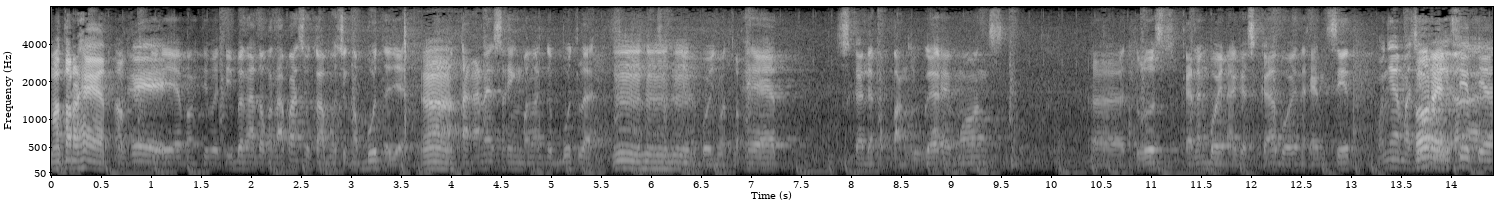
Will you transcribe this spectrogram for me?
Motorhead. Oke. Jadi emang tiba-tiba nggak tahu kenapa suka musik ngebut aja. Ah. Tangannya sering banget ngebut lah. Hmm, hmm, Terus bawain Motorhead, terus kadang kepang juga Ramones. Eh, terus kadang bawain Agaska, bawain Rancid. Pokoknya masih Oh, Rancid ya.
